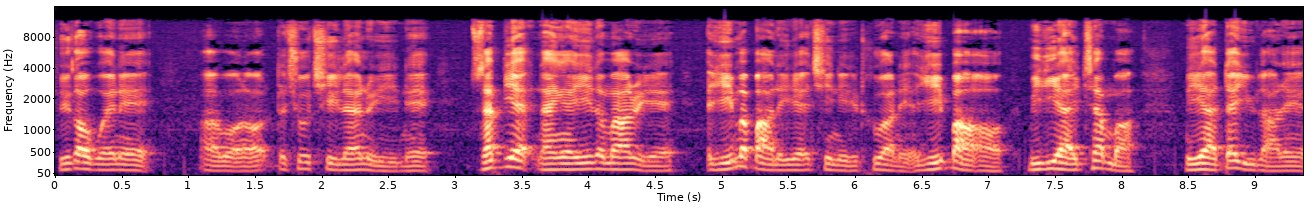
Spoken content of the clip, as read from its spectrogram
ရွေးကောက်ပွဲနဲ့ အာပေါ့နော်တချို့ခြေလမ်းတွေနဲ့ဇက်ပြက်နိုင်ငံရေးသမားတွေရဲ့အရေးမပါနေတဲ့အခြေအနေတွေထူကနေအရေးပါအောင်မီဒီယာအချက်မှာနေရာတက်ယူလာတဲ့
